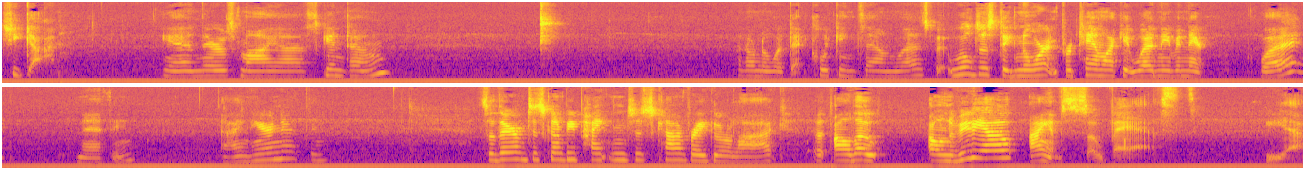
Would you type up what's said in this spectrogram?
chica and there's my uh, skin tone. I don't know what that clicking sound was but we'll just ignore it and pretend like it wasn't even there. What? Nothing. I didn't hear nothing. So there I'm just going to be painting just kind of regular like uh, although on the video, I am so fast. Yeah.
